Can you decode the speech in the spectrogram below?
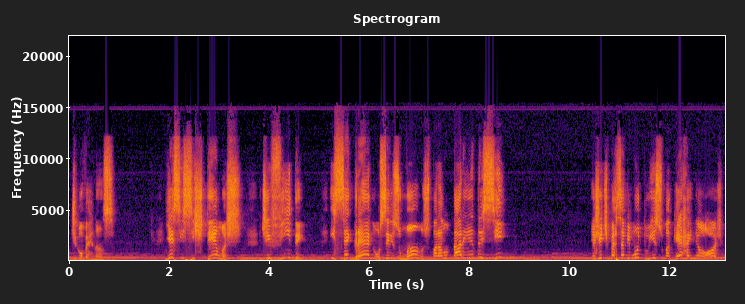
de governança. E esses sistemas dividem e segregam os seres humanos para lutarem entre si. E a gente percebe muito isso, uma guerra ideológica.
